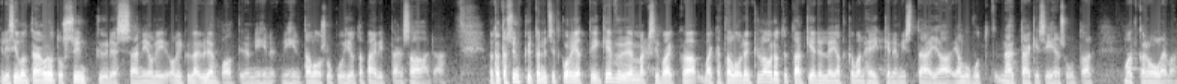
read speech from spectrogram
eli silloin tämä odotus synkkyydessään niin oli, oli kyllä ylenpalttinen niihin, niihin talouslukuihin, joita päivittäin saadaan. No, tätä synkkyyttä nyt sitten korjattiin kevyemmäksi, vaikka, vaikka talouden kyllä odotetaankin edelleen jatkavan heikkenemistä ja, ja luvut näyttääkin siihen suuntaan matkan olevan.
